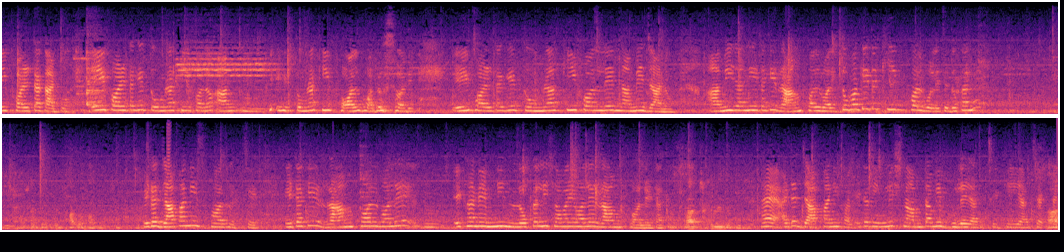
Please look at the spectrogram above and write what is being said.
এই ফলটা কাটবো। এই ফলটাকে তোমরা কি ফলো আমি তোমরা কি ফল বলো সরি এই ফলটাকে তোমরা কি ফলের নামে জানো? আমি জানি এটাকে রামফল বলে। তোমাকে এটা কি ফল বলেছে দোকানে? এটা জাপানিজ ফল হচ্ছে। এটাকে রাম ফল বলে এখানে এমনি লোকালি সবাই বলে রামফল এটাকে। সার্চ হ্যাঁ এটা জাপানি ফল। এটার ইংলিশ নামটা আমি ভুলে যাচ্ছি কি আছে একটা।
